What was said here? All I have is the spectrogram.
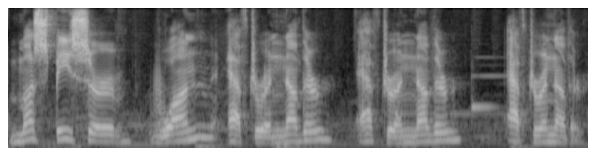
must be served one after another, after another, after another.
